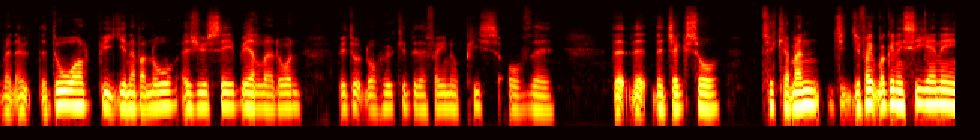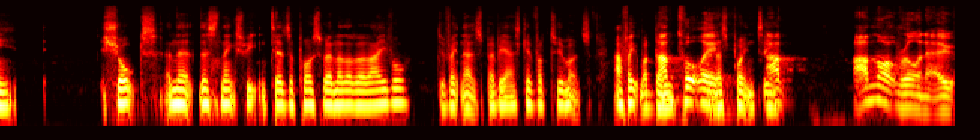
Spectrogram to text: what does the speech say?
went out the door. But you never know, as you say earlier on, we don't know who could be the final piece of the the, the, the jigsaw to come in. Do, you think we're going to see any shocks in the, this next week in terms of possibly another arrival? Do you think that's maybe asking for too much? I think we're done. I'm totally at this point in time. I'm, I'm not ruling it out.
